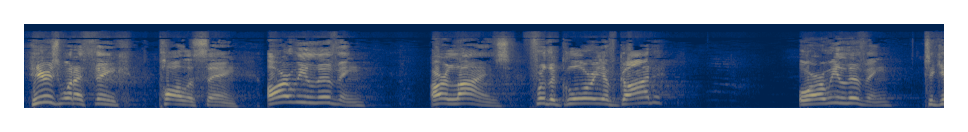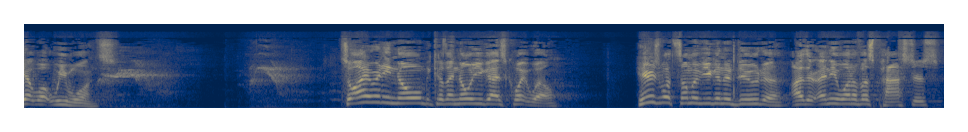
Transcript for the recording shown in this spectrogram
Here's what I think Paul is saying. Are we living our lives for the glory of God or are we living to get what we want? So I already know, because I know you guys quite well. Here's what some of you are going to do to either any one of us pastors.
